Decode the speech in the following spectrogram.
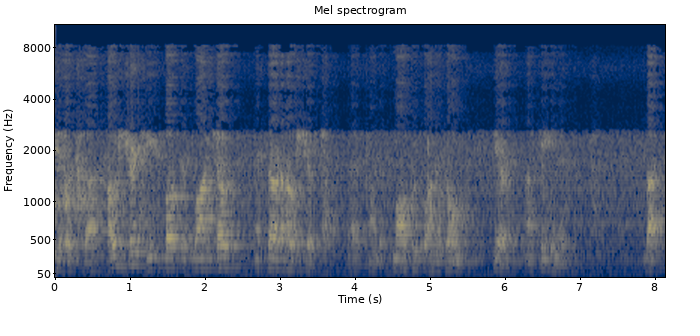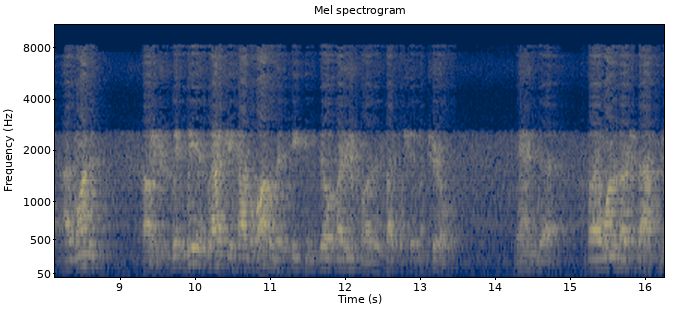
Sheila's uh, house church. He's supposed to launch out and start a house church, a kind of small group on his own here. Uh, Keegan is. But I wanted, uh, we, we actually have a lot of this teaching built right into our discipleship material. And uh, but I wanted our staff to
